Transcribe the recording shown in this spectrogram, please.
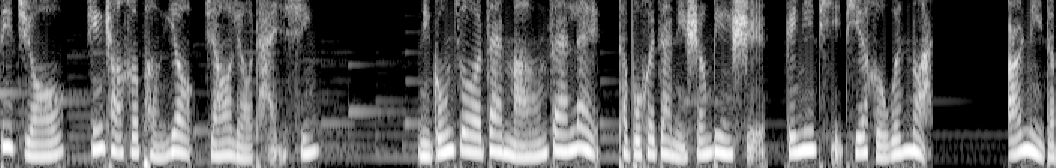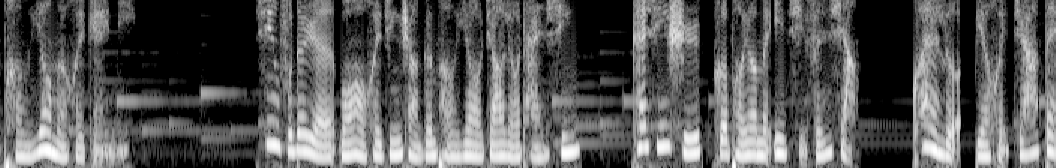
第九，经常和朋友交流谈心。你工作再忙再累，他不会在你生病时给你体贴和温暖，而你的朋友们会给你。幸福的人往往会经常跟朋友交流谈心。开心时和朋友们一起分享，快乐便会加倍；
